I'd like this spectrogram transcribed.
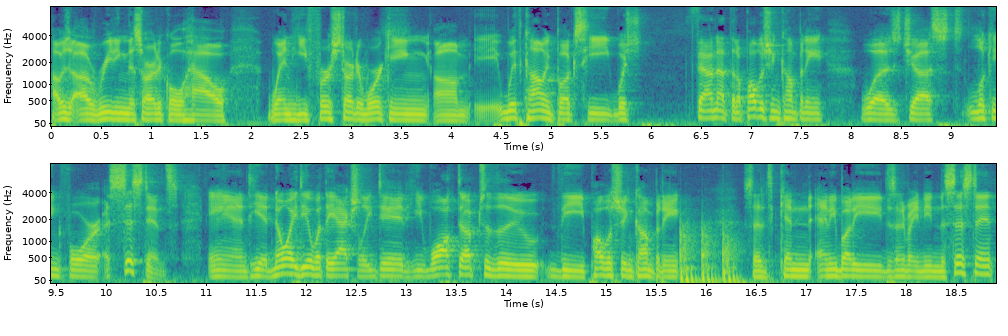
I was uh, reading this article how when he first started working um, with comic books, he was found out that a publishing company was just looking for assistance and he had no idea what they actually did. He walked up to the the publishing company. Said, "Can anybody? Does anybody need an assistant?"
